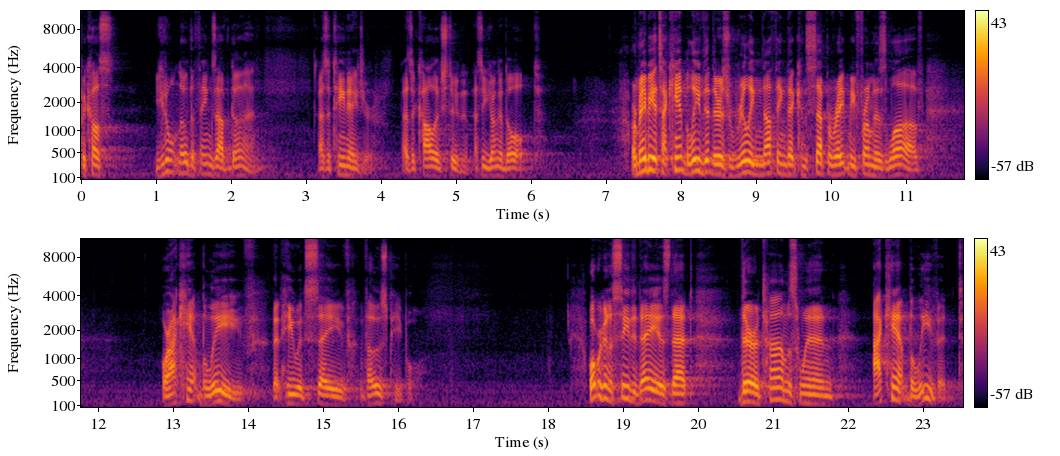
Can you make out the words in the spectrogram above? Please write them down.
Because you don't know the things I've done as a teenager, as a college student, as a young adult. Or maybe it's, I can't believe that there's really nothing that can separate me from His love. Or I can't believe that he would save those people. What we're going to see today is that there are times when I can't believe it,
